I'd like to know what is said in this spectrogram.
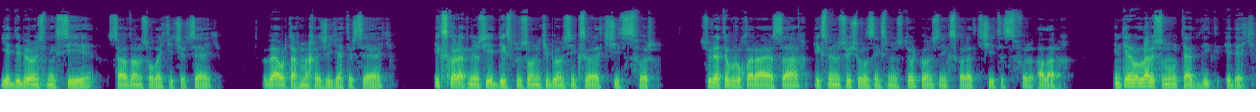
7 bölünsün x-i sağdan sola keçirsək və ortaq məxrəcə gətirsək, x kvadrat minus 7x plus 12 bölünsün x kvadrat kiçikdir 0. Sürəti vuruqlara ayarsaq, x minus 3 vurulsun x minus 4 bölünsün x kvadrat kiçikdir 0 alarıq. İntervallar üsulunu tətbiq edək.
